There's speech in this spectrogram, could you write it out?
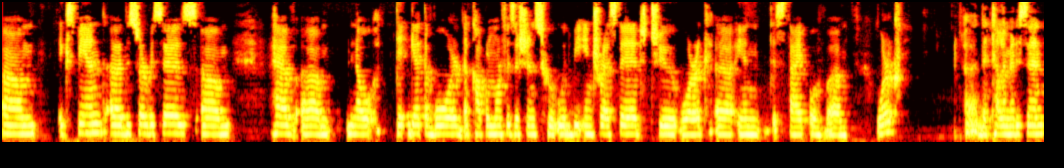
um, expand uh, the services, um, have, um, you know, get aboard a couple more physicians who would be interested to work uh, in this type of um, work uh, the telemedicine.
